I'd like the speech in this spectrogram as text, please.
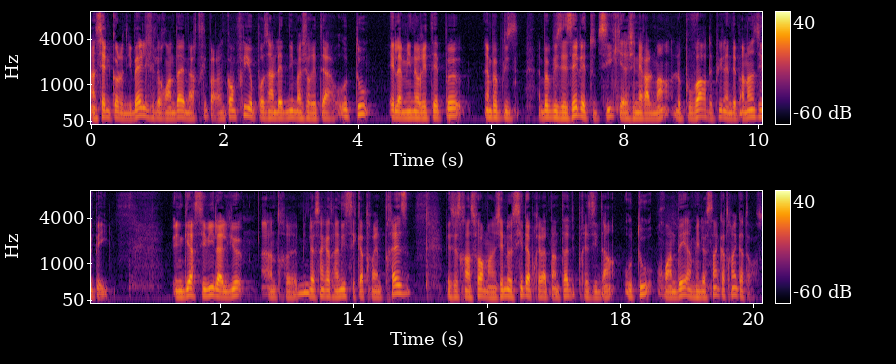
Ancienne colonie belge, le Rwanda est meurtri par un conflit opposant l'ethnie majoritaire Hutu et la minorité peu, un, peu plus, un peu plus aisée, les Tutsis, qui a généralement le pouvoir depuis l'indépendance du pays. Une guerre civile a lieu entre 1990 et 1993, mais se transforme en génocide après l'attentat du président Hutu rwandais en 1994.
